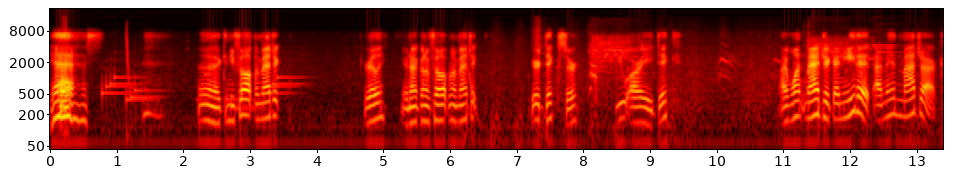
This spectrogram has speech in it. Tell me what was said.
Yes. Uh, can you fill up my magic? Really? You're not gonna fill up my magic? You're a dick, sir. You are a dick. I want magic. I need it. I need magic.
